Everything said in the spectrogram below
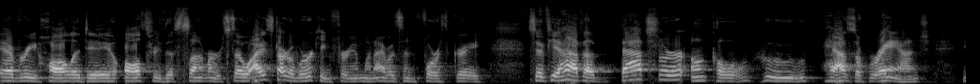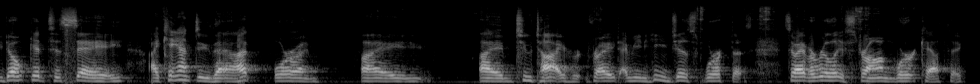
every holiday all through the summer. So I started working for him when I was in fourth grade. So if you have a bachelor uncle who has a ranch, you don't get to say, I can't do that, or I'm, I, I'm too tired, right? I mean, he just worked us. So I have a really strong work ethic.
